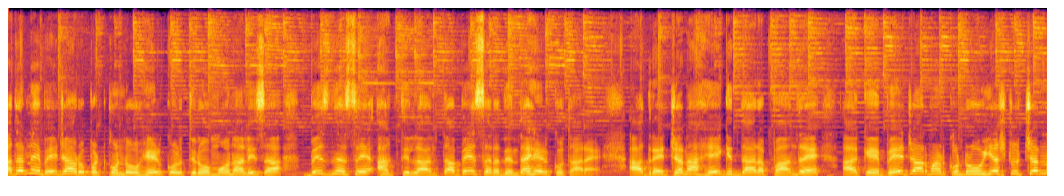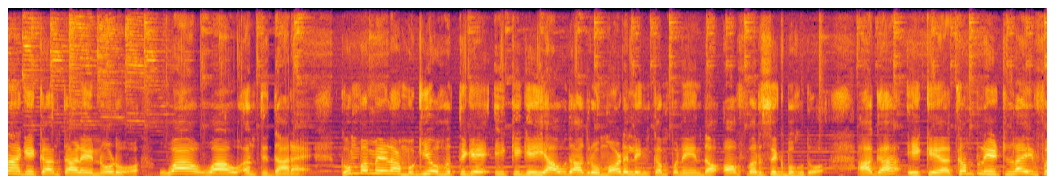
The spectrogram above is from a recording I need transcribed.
ಅದನ್ನೇ ಬೇಜಾರು ಪಟ್ಕೊಂಡು ಹೇಳ್ಕೊಳ್ತಿರೋ ಮೋನಾಲಿಸಾ ಬಿಸ್ನೆಸ್ಸೇ ಆಗ್ತಿಲ್ಲ ಅಂತ ಬೇಸರದಿಂದ ಹೇಳ್ಕೊತಾರೆ. ಆದರೆ ಜನ ಹೇಗಿದ್ದಾರಪ್ಪ ಅಂದರೆ ಆಕೆ ಬೇಜಾರು ಮಾಡಿಕೊಂಡ್ರು ಎಷ್ಟು ಚೆನ್ನಾಗಿ ಕಾಣ್ತಾಳೆ ನೋಡು, ವಾವ್ ವಾವ್ ಅಂತಿದ್ದಾರೆ. ಕುಂಭಮೇಳ ಮುಗಿಯೋ ಹೊತ್ತಿಗೆ ಈಕೆಗೆ ಯಾವುದಾದ್ರೂ ಮಾಡೆಲಿಂಗ್ ಕಂಪನಿಯಿಂದ ಆಫರ್ ಸಿಗಬಹುದು. ಆಗ ಈಕೆಯ ಕಂಪ್ಲೀಟ್ ಲೈಫ್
